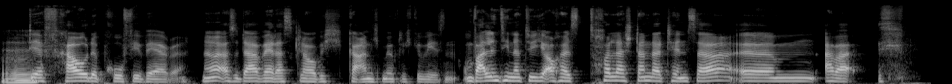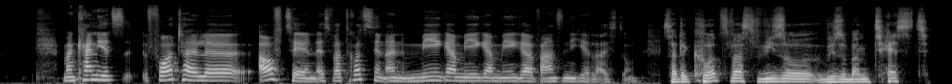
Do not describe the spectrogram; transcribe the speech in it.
mhm. der Frau der Profi wäre. Ne? Also da wäre das, glaube ich, gar nicht möglich gewesen. Und Valentin natürlich auch als toller Standardtänzer, ähm, aber man kann jetzt Vorteile aufzählen. Es war trotzdem eine mega, mega, mega wahnsinnige Leistung. Es hatte kurz was wie so, wie so beim Test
